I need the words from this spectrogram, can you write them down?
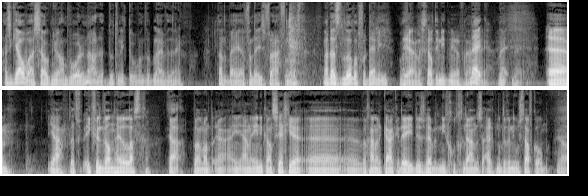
als ik jou was, zou ik nu antwoorden. Nou, dat doet er niet toe, want we blijven erin. Dan ben je van deze vraag verlost. maar dat is lullig voor Danny. Maar- Ja, dan stelt hij niet meer een vraag. nee, nee, nee. Ehm, ja, dat, ik vind het wel een hele lastige. Ja, Want, want aan de ene kant zeg je, eh, eh, we gaan naar de KKD, dus we hebben het niet goed gedaan. Dus eigenlijk moet er een nieuwe staf komen. ja.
